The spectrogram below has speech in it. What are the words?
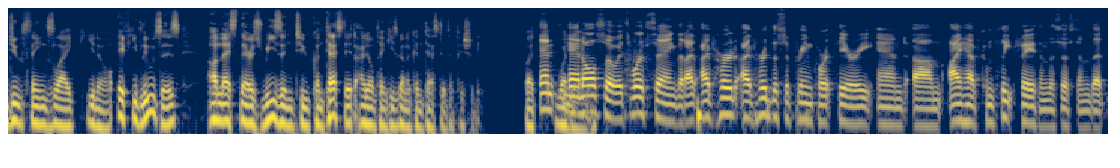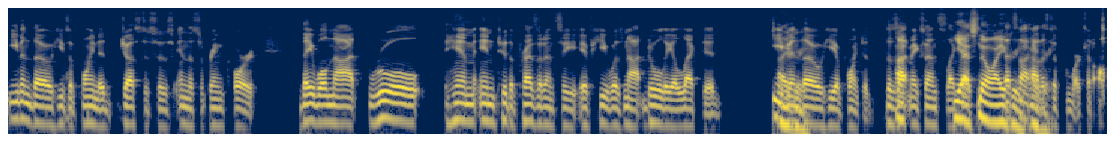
do things like you know if he loses. Unless there's reason to contest it, I don't think he's going to contest it officially. But and and also, it's worth saying that I've I've heard I've heard the Supreme Court theory, and um, I have complete faith in the system that even though he's appointed justices in the Supreme Court, they will not rule him into the presidency if he was not duly elected even though he appointed. Does that uh, make sense? Like yes, no, I that's agree. That's not how the system works at all.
